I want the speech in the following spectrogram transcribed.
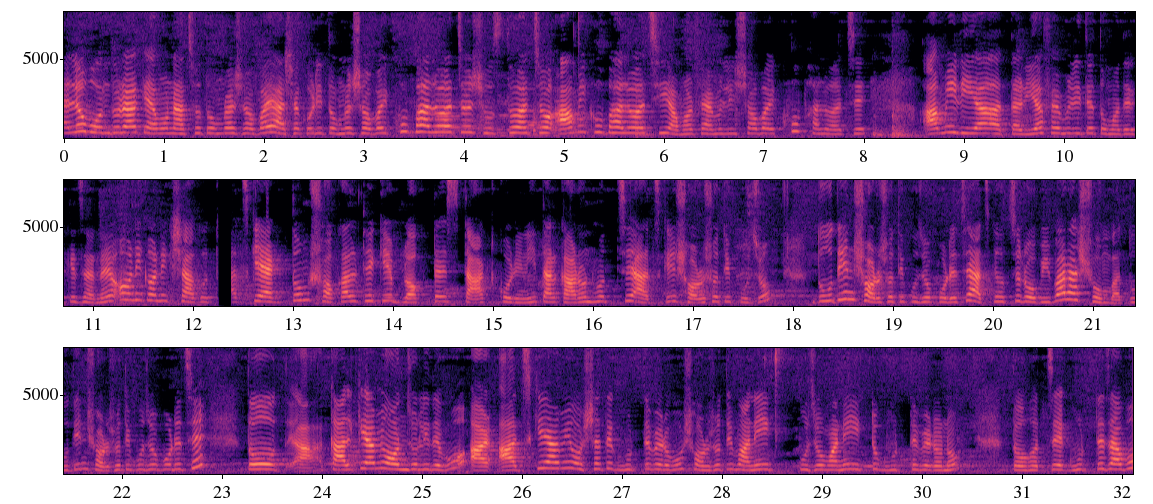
Hello বন্ধুরা, কেমন আছো তোমরা সবাই? আশা করি তোমরা সবাই খুব ভালো আছো, সুস্থ আছো। আমি খুব ভালো আছি, আমার ফ্যামিলির সবাই খুব ভালো আছে। আমি রিয়া আর তার রিয়া ফ্যামিলিতে তোমাদেরকে জানাই অনেক অনেক স্বাগত। আজকে একদম সকাল থেকে ব্লগটা স্টার্ট করিনি, তার কারণ হচ্ছে আজকে সরস্বতী পুজো। দুদিন সরস্বতী পুজো পড়েছে, আজকে হচ্ছে রবিবার আর সোমবার। দুদিন সরস্বতী পুজো পড়েছে, তো কালকে আমি অঞ্জলি দেব, আর আজকে আমি ওর সাথে ঘুরতে বেরোবো। সরস্বতী মানেই পুজো, মানেই একটু ঘুরতে বেরোনো। তো হচ্ছে ঘুরতে যাব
